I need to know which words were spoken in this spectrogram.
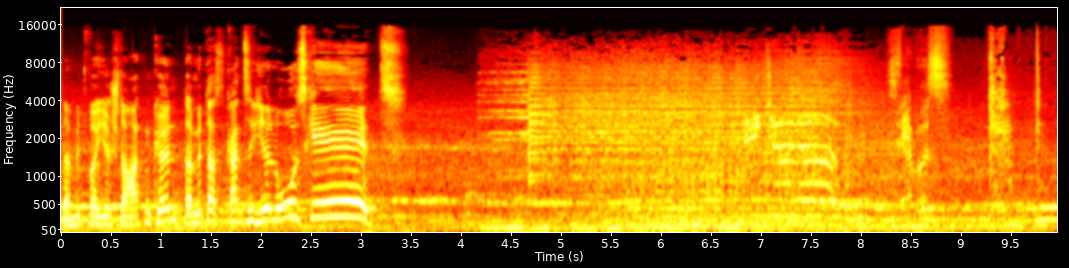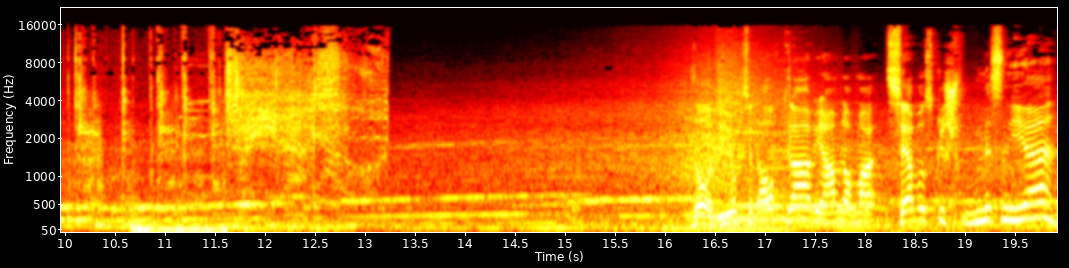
Damit wir hier starten können, damit das Ganze hier losgeht. So, die Jungs sind auch klar. Wir haben nochmal Servus geschmissen hier.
